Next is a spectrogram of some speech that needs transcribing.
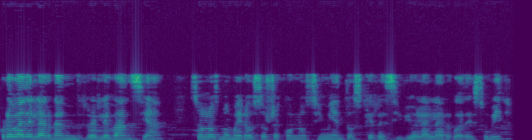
Prueba de la gran relevancia son los numerosos reconocimientos que recibió a lo largo de su vida.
